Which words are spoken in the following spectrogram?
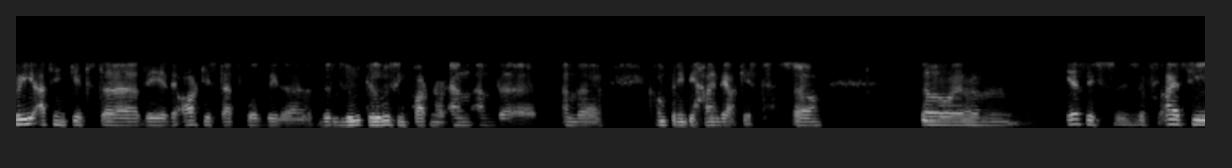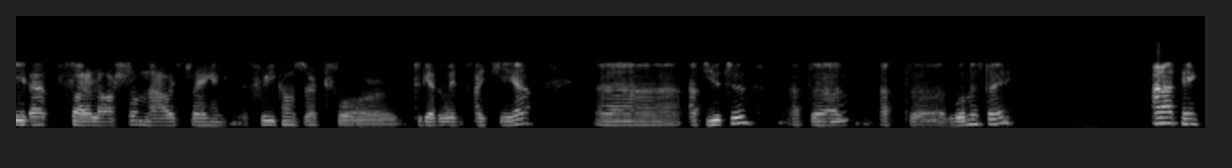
free i think it's the the, the artist that will be the, the the losing partner and and the and the company behind the artist. So so um, yes, I see that Zara Larsson now is playing a free concert for together with IKEA uh, at YouTube at uh, mm-hmm. at uh, the Women's Day, and I think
